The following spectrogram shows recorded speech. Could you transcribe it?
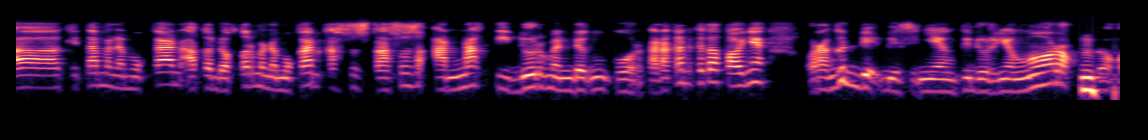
uh, kita menemukan atau dokter menemukan kasus-kasus anak tidur mendengkur? Karena kan kita taunya orang gede biasanya yang tidurnya ngorok, dok.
